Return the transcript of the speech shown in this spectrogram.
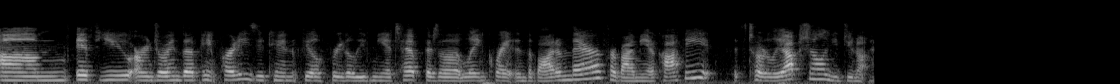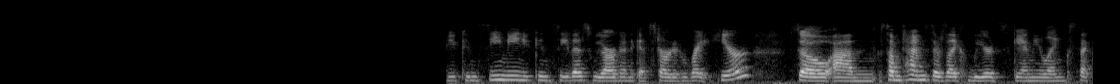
Um, if you are enjoying the paint parties, you can feel free to leave me a tip. There's a link right in the bottom there for buy me a coffee. It's totally optional. You do not you can see me and you can see this, we are going to get started right here. So um, sometimes there's like weird scammy links that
